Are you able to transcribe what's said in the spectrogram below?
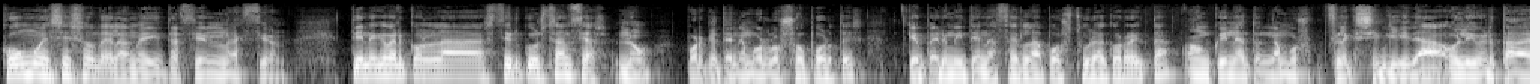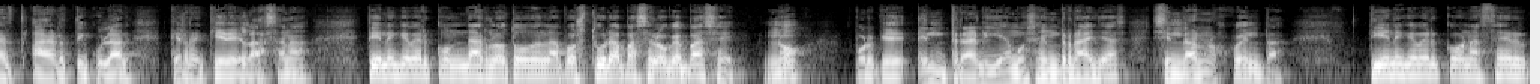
¿Cómo es eso de la meditación en acción? ¿Tiene que ver con las circunstancias? No, porque tenemos los soportes que permiten hacer la postura correcta, aunque no tengamos flexibilidad o libertad articular que requiere la asana. ¿Tiene que ver con darlo todo en la postura pase lo que pase? No, porque entraríamos en rayas sin darnos cuenta. ¿Tiene que ver con hacer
